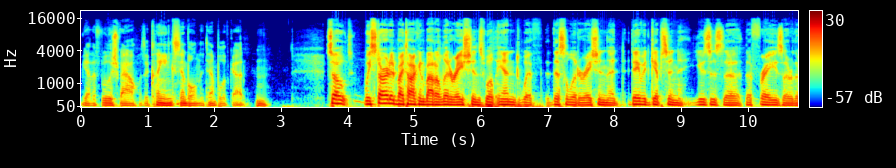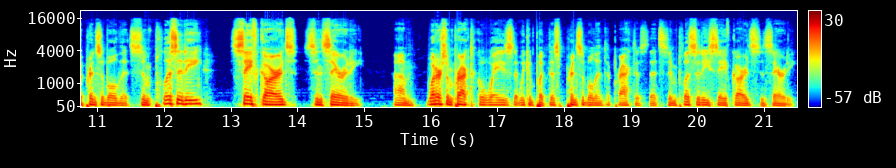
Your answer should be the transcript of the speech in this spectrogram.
yeah, the foolish vow is a clinging cymbal in the temple of God. So we started by talking about alliterations. We'll end with this alliteration that David Gibson uses the the phrase or the principle that simplicity safeguards sincerity. Um, what are some practical ways that we can put this principle into practice? That simplicity safeguards sincerity.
